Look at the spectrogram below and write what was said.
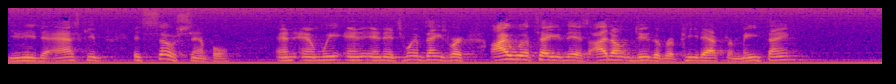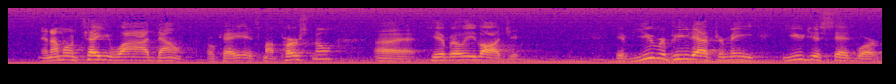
You need to ask him. It's so simple. And, and, we, and, and it's one of the things where I will tell you this I don't do the repeat after me thing. And I'm going to tell you why I don't. Okay? It's my personal uh, hillbilly logic. If you repeat after me, you just said words.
